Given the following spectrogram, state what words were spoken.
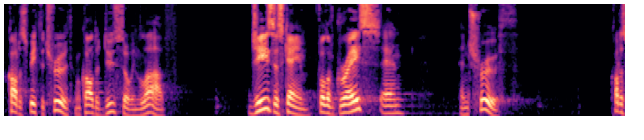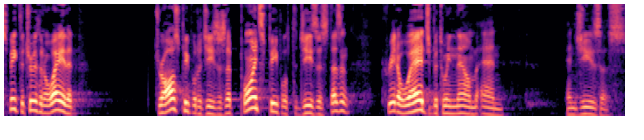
We're called to speak the truth. We're called to do so in love. Jesus came full of grace and, and truth. We're called to speak the truth in a way that draws people to Jesus, that points people to Jesus, doesn't create a wedge between them and, and Jesus.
